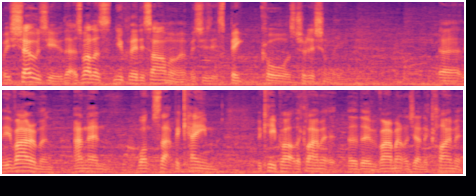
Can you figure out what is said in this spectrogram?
Which shows you that, as well as nuclear disarmament, which is its big cause traditionally, uh, the environment, and then once that became the key part of the climate, uh, the environmental agenda, climate,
